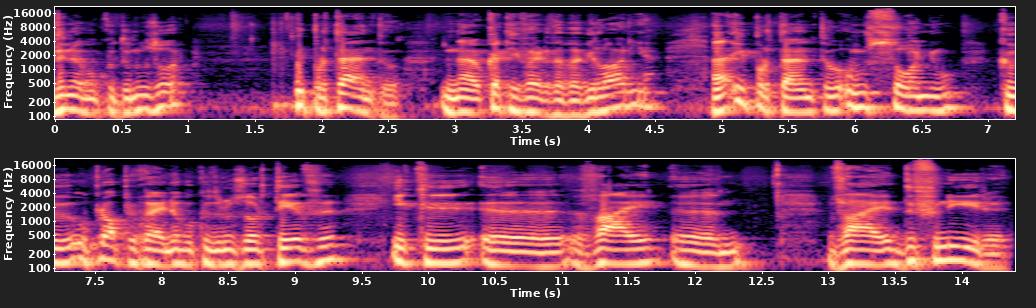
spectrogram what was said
de Nabucodonosor e, portanto, no cativeiro da Babilónia e, portanto, um sonho que o próprio rei Nabucodonosor teve e que vai vai definir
